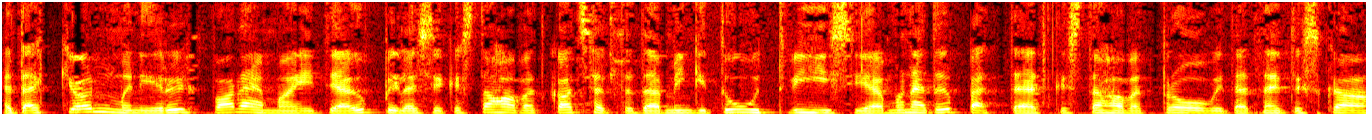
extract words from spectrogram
et äkki on mõni rühm vanemaid ja õpilasi, kes tahavad katsetada mingit uut viisi ja mõned õpetajad, kes tahavad proovida, et näiteks ka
